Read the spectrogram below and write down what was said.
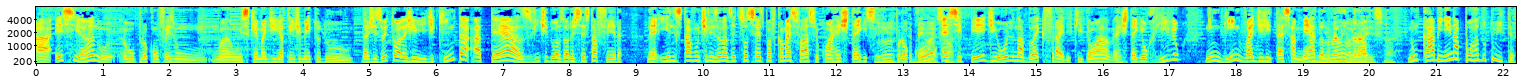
Ah, esse ano o Procon fez um, uma- um esquema de atendimento do, das 18 horas de, de quinta até as 22 horas de sexta-feira. Né? E eles estavam utilizando as redes sociais para ficar mais fácil com a hashtag Sim, é Procon fácil. SP de olho na Black Friday, que é uma hashtag horrível. Ninguém vai digitar essa merda. Não vai lembrar isso. né? Não cabe nem na porra do Twitter.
